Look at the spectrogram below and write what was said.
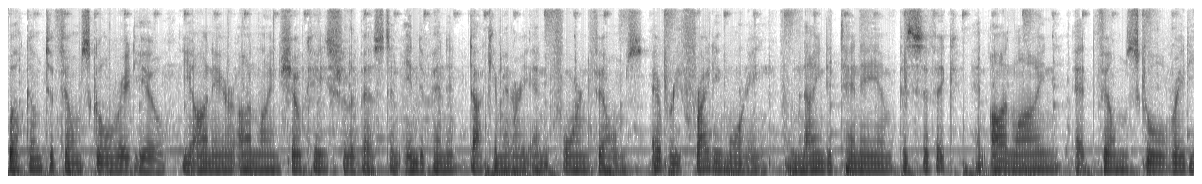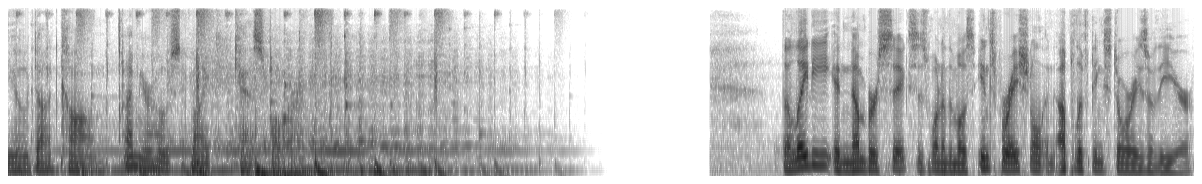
Welcome to Film School Radio, the on air online showcase for the best in independent documentary and foreign films, every Friday morning from 9 to 10 a.m. Pacific and online at filmschoolradio.com. I'm your host, Mike Kaspar. The Lady in Number Six is one of the most inspirational and uplifting stories of the year.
